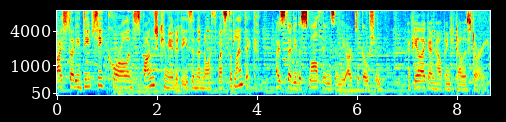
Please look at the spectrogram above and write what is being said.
I study deep sea coral and sponge communities in the Northwest Atlantic. I study the small things in the Arctic Ocean. I feel like I'm helping to tell a story.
